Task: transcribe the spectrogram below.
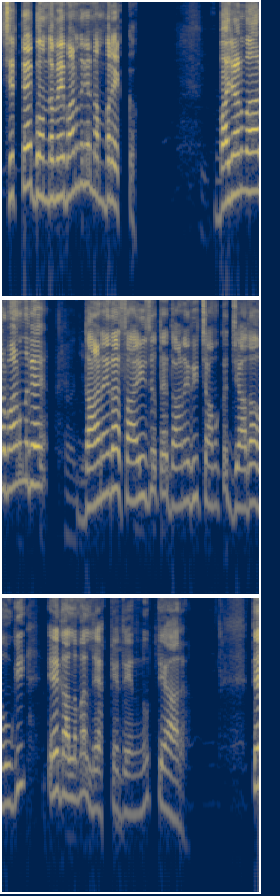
ਸਿੱਟੇ ਗੁੰਦਵੇਂ ਬਣਨਗੇ ਨੰਬਰ 1 ਵਜਨਦਾਰ ਬਣਨਗੇ ਦਾਣੇ ਦਾ ਸਾਈਜ਼ ਤੇ ਦਾਣੇ ਦੀ ਚਮਕ ਜ਼ਿਆਦਾ ਹੋਊਗੀ। ਇਹ ਗੱਲ ਮੈਂ ਲਿਖ ਕੇ ਦੇਣ ਨੂੰ ਤਿਆਰ ਹਾਂ। ਤੇ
